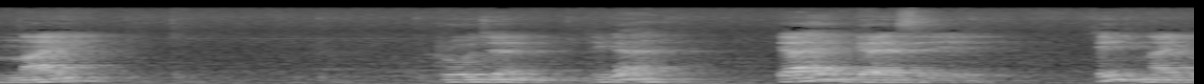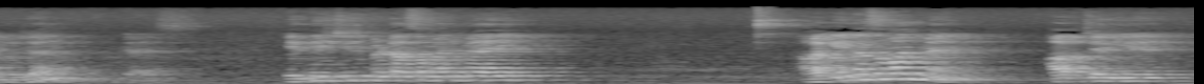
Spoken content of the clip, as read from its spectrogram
नाइट्रोजन। ठीक है? क्या है? गैस है ये। ठीक? Nitrogen gas. इतनी चीज़ बेटा समझ में आई? आगे ना समझ में? अब चलिए।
